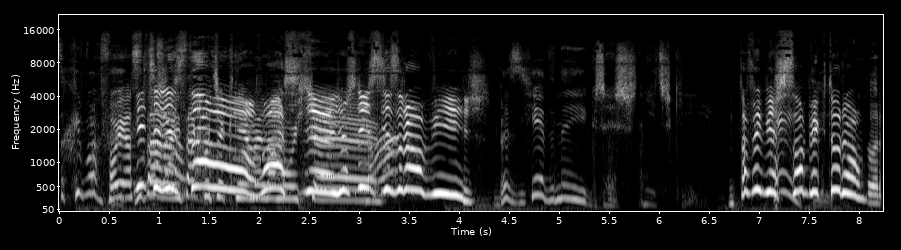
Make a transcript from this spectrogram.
To chyba Twoja Nic się stara nie i tak stało! uciekniemy, Właśnie, mamusie. już nic nie zrobisz! bez jednej grzeszniczki. No to wybierz Ej. sobie, którą. Sorry.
